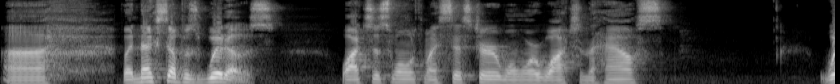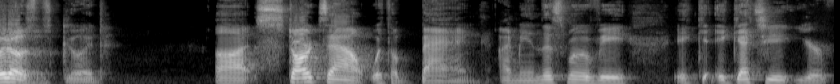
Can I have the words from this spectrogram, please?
Uh, but next up is Widows. Watch this one with my sister when we're watching the house. Widows was good. Uh, starts out with a bang. I mean, this movie it, it gets you you're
